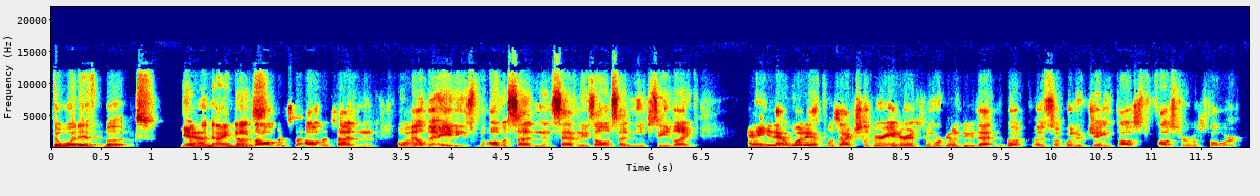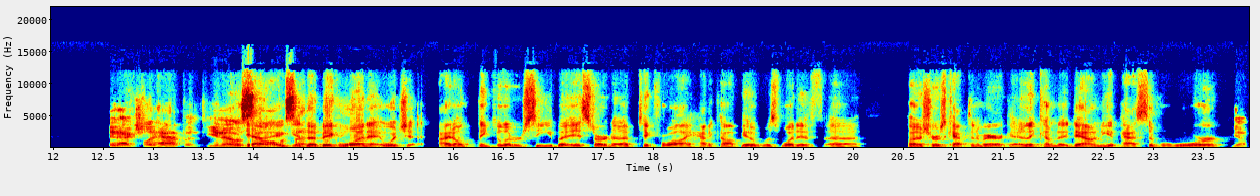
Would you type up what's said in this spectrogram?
the What If books yeah, from the nineties. all of, a, all of a sudden or hell the 80s all of a sudden in 70s all of a sudden you see like hey that what if was actually very interesting we're going to do that in the book it's like what if jane foster, foster was for it actually happened you know so all of a Yeah, sudden- the big one, which I don't think you'll ever see, but it started to uptick for a while. I had a copy of it. Was what if uh, Punisher was Captain America, and then come down to get past Civil War Yep.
